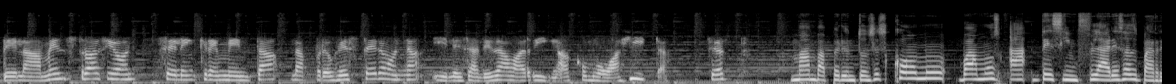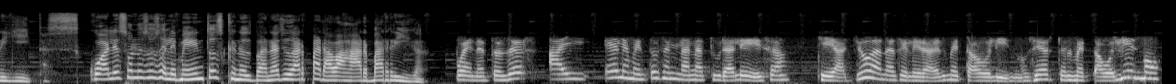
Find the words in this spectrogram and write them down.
de la menstruación, se le incrementa la progesterona y le sale la barriga como bajita, ¿cierto? Mamba, pero entonces, ¿cómo vamos a desinflar esas barriguitas? ¿Cuáles son esos elementos que nos van a ayudar para bajar barriga? Bueno, entonces hay elementos en la naturaleza que ayudan a acelerar el metabolismo, ¿cierto? El metabolismo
